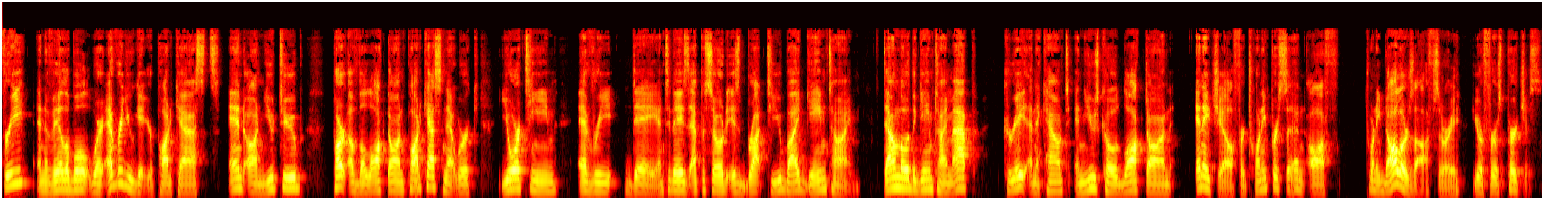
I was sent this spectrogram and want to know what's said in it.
Free and available wherever you get your podcasts and on YouTube, part of the Locked On Podcast Network, your team every day. And today's episode is brought to you by Game Time. Download the Game Time app, create an account, and use code Locked On NHL for 20% off, $20 off, sorry, your first purchase.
